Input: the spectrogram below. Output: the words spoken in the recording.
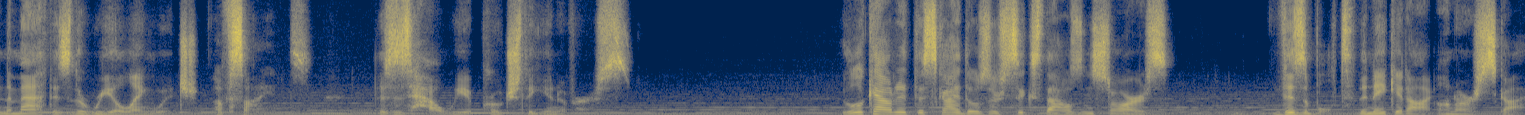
and the math is the real language of science. This is how we approach the universe. We look out at the sky, those are 6,000 stars visible to the naked eye on our sky.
